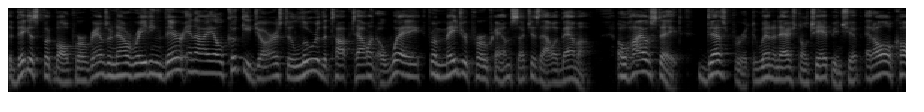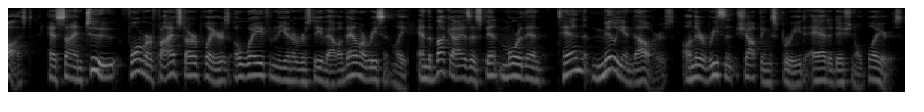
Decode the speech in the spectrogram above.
The biggest football programs are now raiding their NIL cookie jars to lure the top talent away from major programs such as Alabama. Ohio State, desperate to win a national championship at all cost, has signed two former five star players away from the University of Alabama recently, and the Buckeyes have spent more than $10 million on their recent shopping spree to add additional players.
